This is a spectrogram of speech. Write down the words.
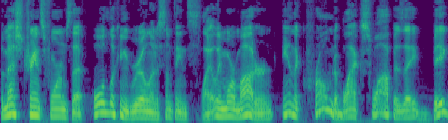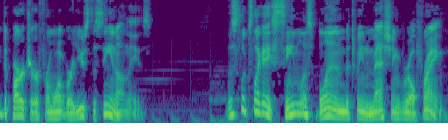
The mesh transforms that old looking grill into something slightly more modern, and the chrome to black swap is a big departure from what we're used to seeing on these. This looks like a seamless blend between mesh and grill frame.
